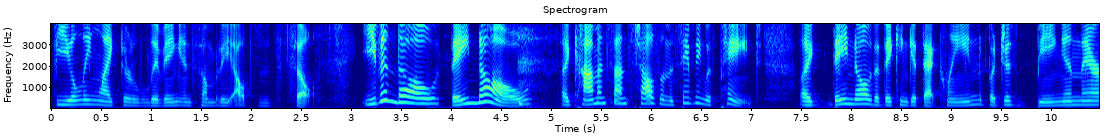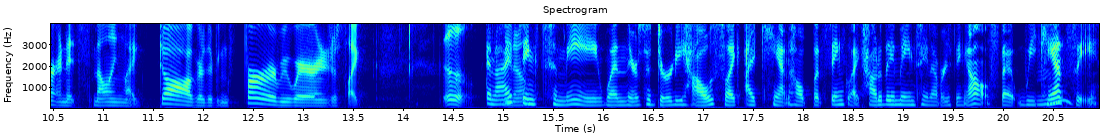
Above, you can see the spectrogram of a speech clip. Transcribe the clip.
feeling like they're living in somebody else's filth. Even though they know like common sense tells them the same thing with paint. Like they know that they can get that clean, but just being in there and it's smelling like dog or there being fur everywhere and just like ugh. And I you know? think to me, when there's a dirty house, like I can't help but think like, how do they maintain everything else that we can't Mm. see?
